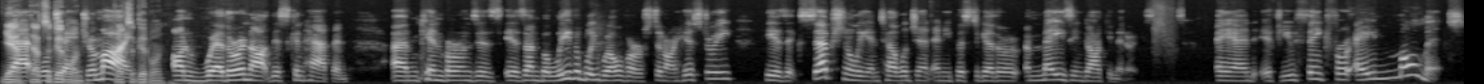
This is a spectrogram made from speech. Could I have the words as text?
Yeah, that that's will a good change one. your mind that's a good one. on whether or not this can happen. Um, Ken Burns is is unbelievably well versed in our history. He is exceptionally intelligent, and he puts together amazing documentaries. And if you think for a moment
